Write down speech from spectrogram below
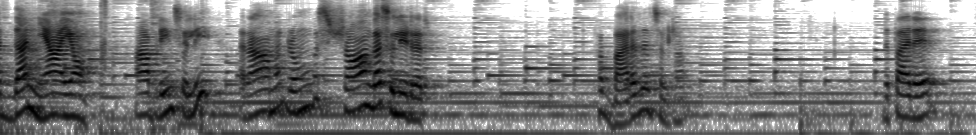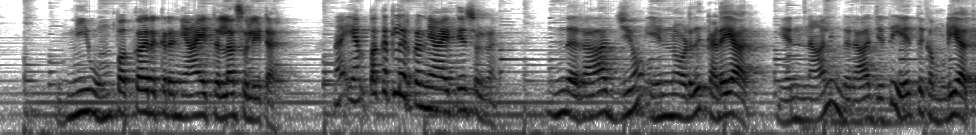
அதுதான் நியாயம் அப்படின்னு சொல்லி ராமன் ரொம்ப ஸ்ட்ராங்காக சொல்லிடுறார். அப்ப பரதன் சொல்கிறான் இது பாரு நீ உன் பக்கம் இருக்கிற நியாயத்தெல்லாம் சொல்லிட்ட. நான் என் பக்கத்தில் இருக்கிற நியாயத்தையும் சொல்கிறேன் இந்த ராஜ்யம் என்னோடது கிடையாது. என்னால் இந்த ராஜ்யத்தை ஏற்றுக்க முடியாது.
